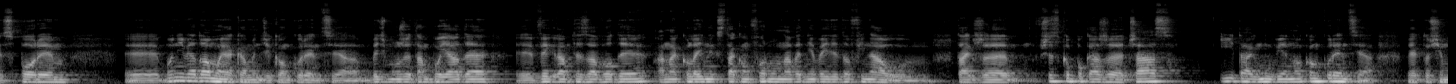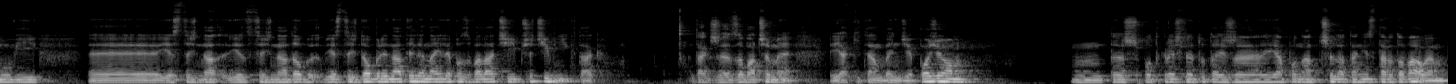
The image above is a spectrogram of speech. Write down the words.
e, sporym, e, bo nie wiadomo jaka będzie konkurencja. Być może tam pojadę, e, wygram te zawody, a na kolejnych z taką formą nawet nie wejdę do finału. Także wszystko pokaże czas i tak mówię, no konkurencja. Jak to się mówi, jesteś, na, jesteś, na jesteś dobry na tyle, na ile pozwala ci przeciwnik, tak? Także zobaczymy, jaki tam będzie poziom. Mm, Też podkreślę tutaj, że ja ponad 3 lata nie startowałem.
